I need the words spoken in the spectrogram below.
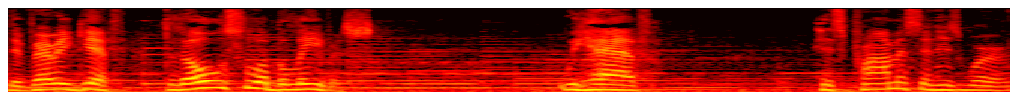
the very gift to those who are believers, we have his promise and his word,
